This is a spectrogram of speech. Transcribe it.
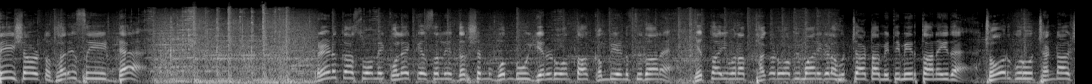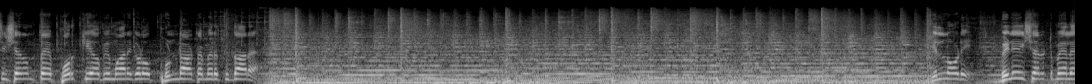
T shirt ಧರಿಸಿ ಡ್ಯಾಶ್ ರೇಣುಕಾಸ್ವಾಮಿ ಕೊಲೆ ಕೇಸಲ್ಲಿ ದರ್ಶನ್ ಒಂದು, ಎರಡು ಅಂತ ಕಂಬಿ ಎಣಿಸಿದ್ದಾನೆ. ಎತ್ತ ಇವನ ತಗಡು ಅಭಿಮಾನಿಗಳ ಹುಚ್ಚಾಟ ಮಿತಿ ಮೀರ್ತಾನೆ ಇದೆ. ಚೋರ್ ಗುರು ಚಂಡಾಳ್ ಶಿಷ್ಯರಂತೆ ಪೊರ್ಕಿ ಅಭಿಮಾನಿಗಳು ಪುಂಡಾಟ ಮೆರೆತಿದ್ದಾರೆ. ಇಲ್ಲಿ ನೋಡಿ, ಬಿಳಿ ಶರ್ಟ್ ಮೇಲೆ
